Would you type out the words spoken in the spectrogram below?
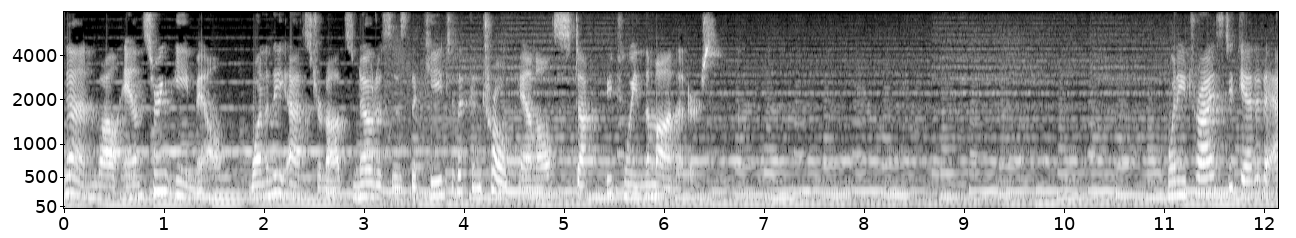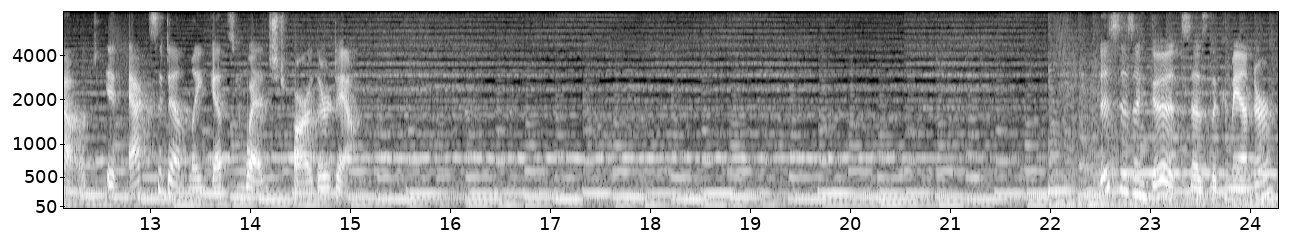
Then, while answering email, one of the astronauts notices the key to the control panel stuck between the monitors. When he tries to get it out, it accidentally gets wedged farther down. This isn't good, says the commander.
